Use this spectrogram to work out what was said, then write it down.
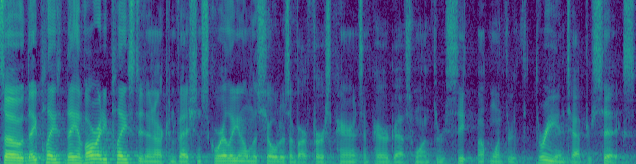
So they, place, they have already placed it in our confession squarely on the shoulders of our first parents in paragraphs 1 through, six, uh, 1 through 3 in chapter 6,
